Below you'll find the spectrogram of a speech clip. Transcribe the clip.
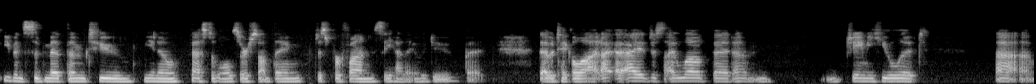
even submit them to you know festivals or something just for fun to see how they would do. But that would take a lot. I, I just I love that um, Jamie Hewlett uh,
